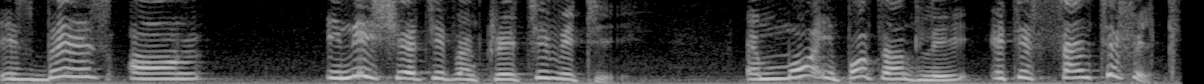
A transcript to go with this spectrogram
is based on initiative and creativity. And more importantly, it is scientific.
